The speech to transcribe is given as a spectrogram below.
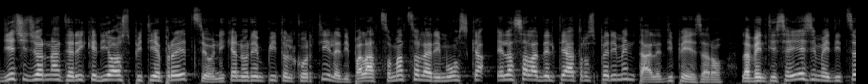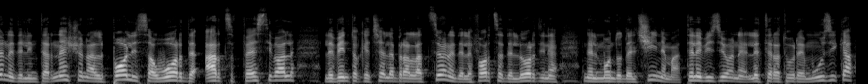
Dieci giornate ricche di ospiti e proiezioni che hanno riempito il cortile di Palazzo Mazzolari Mosca e la sala del Teatro Sperimentale di Pesaro. La ventiseiesima edizione dell'International Police Award Arts Festival, l'evento che celebra l'azione delle forze dell'ordine nel mondo del cinema, televisione, letteratura e musica,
